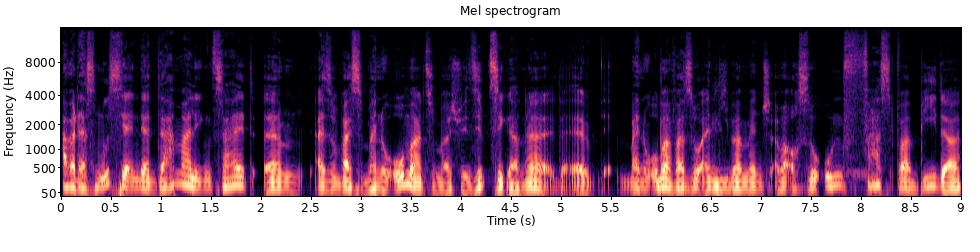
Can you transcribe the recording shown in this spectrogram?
Aber das muss ja in der damaligen Zeit, ähm, also weißt du, meine Oma zum Beispiel, 70er, ne, äh, meine Oma war so ein lieber Mensch, aber auch so unfassbar bieder,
